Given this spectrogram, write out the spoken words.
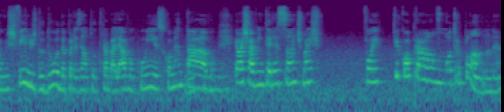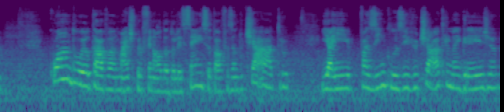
ah, os filhos do Duda, por exemplo, trabalhavam com isso, comentavam. Eu achava interessante, mas foi ficou para um outro plano, né? Quando eu estava mais pro final da adolescência, eu estava fazendo teatro. E aí fazia inclusive o teatro na igreja.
